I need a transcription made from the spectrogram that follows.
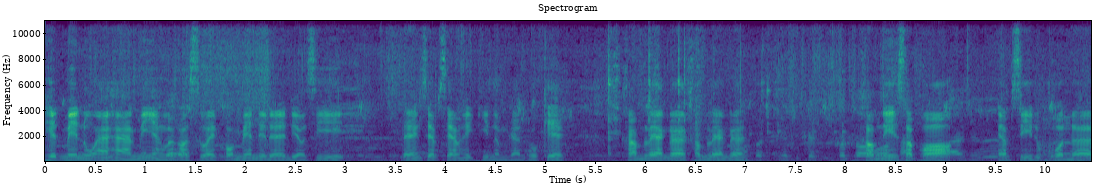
เฮ็ดเมนูอาหารมีอย่างแล้วก็ช่วยคอมเมนต์เด้อเดี๋ยวซีแตงแซ่บๆให้กินนำกัน โอเคคำแรกเด้อคำแรกเด้อคำนี้เฉพาะ FC ทุกคนเด้อ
